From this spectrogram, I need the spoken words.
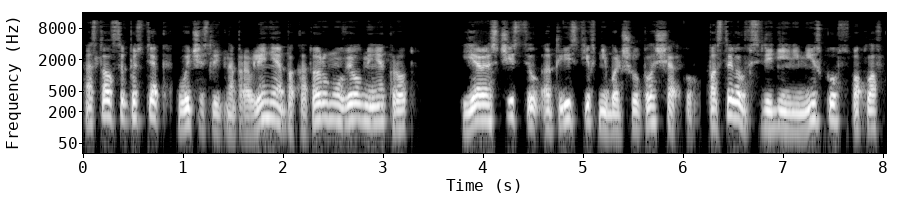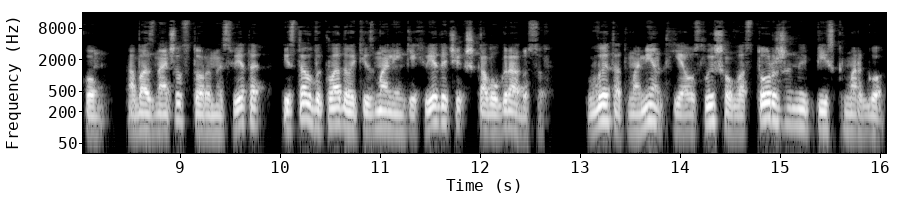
Остался пустяк вычислить направление, по которому вел меня крот. Я расчистил от листьев небольшую площадку, поставил в середине миску с поплавком, обозначил стороны света и стал выкладывать из маленьких веточек шкалу градусов. В этот момент я услышал восторженный писк Марго.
